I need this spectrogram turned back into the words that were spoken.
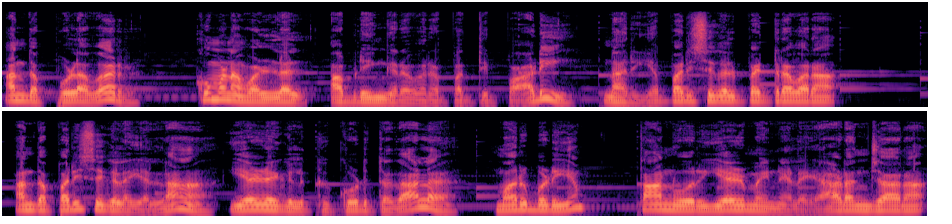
அந்த புலவர் குமணவள்ளல் அப்படிங்கிறவரை பத்தி பாடி நிறைய பரிசுகள் பெற்றவராம் அந்த பரிசுகளை எல்லாம் ஏழைகளுக்கு கொடுத்ததால மறுபடியும் தான் ஒரு ஏழ்மை நிலையை அடைஞ்சாராம்.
